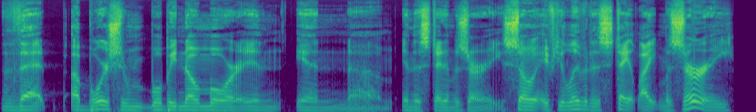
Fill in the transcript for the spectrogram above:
that abortion will be no more in in um, in the state of Missouri. So if you live in a state like Missouri,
